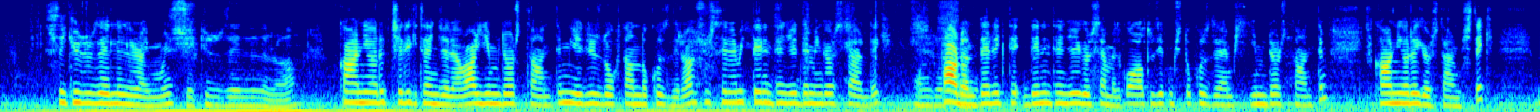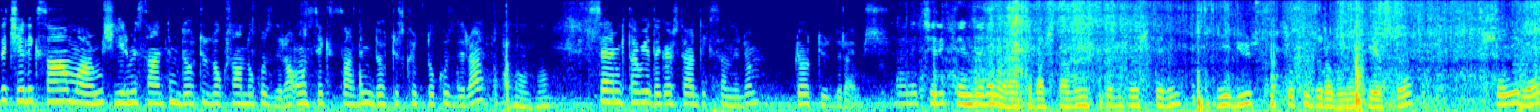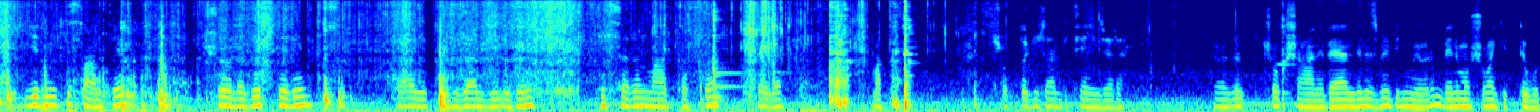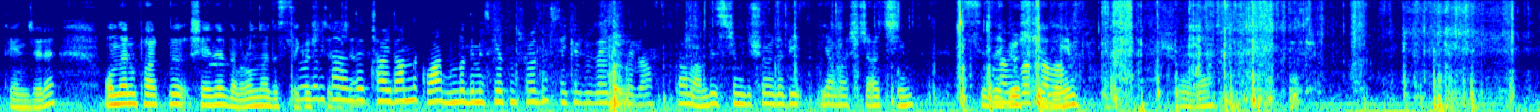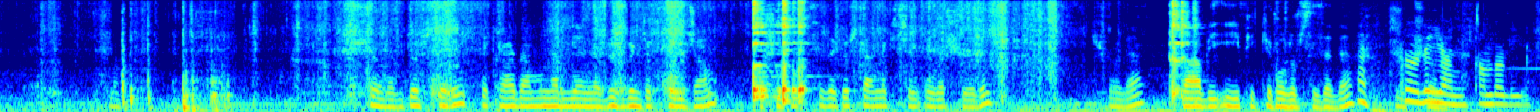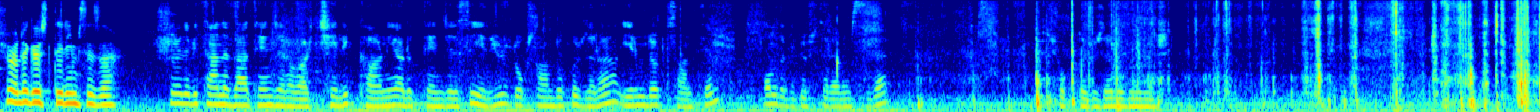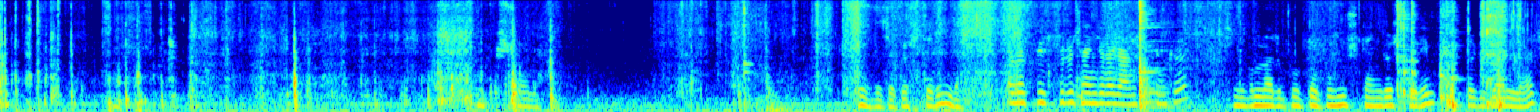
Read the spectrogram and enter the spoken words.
850 liraymış. 850 lira. Karnıyarık çelik tencere var. 24 santim 799 lira. Şu seramik derin tencereyi demin gösterdik. Onu. Pardon derin, te- derin tencereyi göstermedik. O 679 liraymış 24 santim. Karnıyarığı göstermiştik. Bir de çelik sahan varmış 20 santim 499 lira. 18 santim 449 lira. Hı hı. Seramik tavayı da gösterdik sanırım. 400 liraymış. Bir tane çelik tencere var arkadaşlar. Bunu size bir göstereyim. 749 lira bunun fiyatı. Şeyi de 22 santim. Şöyle göstereyim. Gayet güzel bir ürün. Hisar'ın markası. Şöyle bak. Çok da güzel bir tencere. Gördün çok şahane. Beğendiniz mi bilmiyorum. Benim hoşuma gitti bu tencere. Onların farklı şeyleri de var. Onları da size Şöyle bir göstereceğim. tane de çaydanlık var. Bunu da demin fiyatını söyledim 850 lira. Tamam biz şimdi şöyle bir yavaşça açayım. Size Buna bir göstereyim. Şöyle. Şöyle bir göstereyim. Tekrar ben bunları yerine düzgünce koyacağım. Size göstermek için uğraşıyorum. Şöyle. Daha bir iyi fikir olur size de. Bak Şöyle, şöyle. iyi anne. Tam böyle iyi. Şöyle göstereyim size. Şöyle bir tane daha tencere var. Çelik karnıyarık tenceresi 799 lira 24 santim. Onu da bir gösterelim size. Çok da güzel ürünler. Bak şöyle. Hızlıca göstereyim de. Evet bir sürü tencere gelmiş çünkü. Şimdi bunları burada bulmuşken göstereyim. Çok da güzeller.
